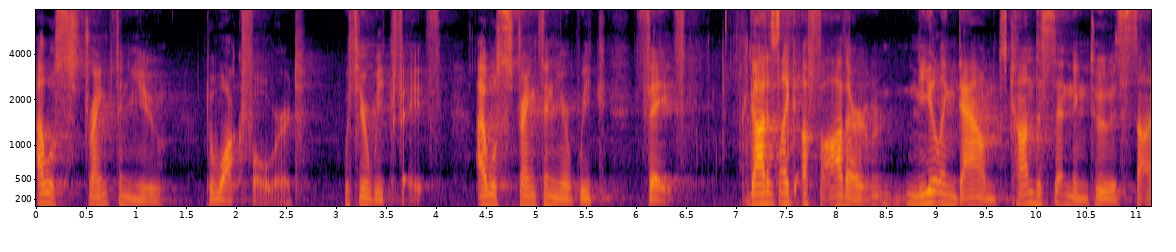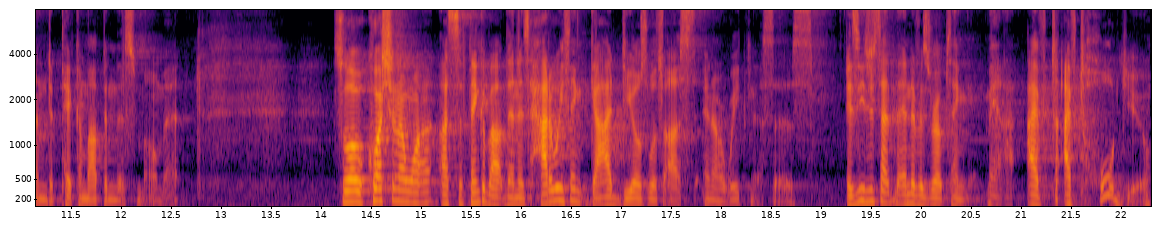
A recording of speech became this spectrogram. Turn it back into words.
I will strengthen you to walk forward with your weak faith. I will strengthen your weak faith. God is like a father kneeling down, condescending to his son to pick him up in this moment. So, a question I want us to think about then is how do we think God deals with us in our weaknesses? Is he just at the end of his rope saying, Man, I've, t- I've told you?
